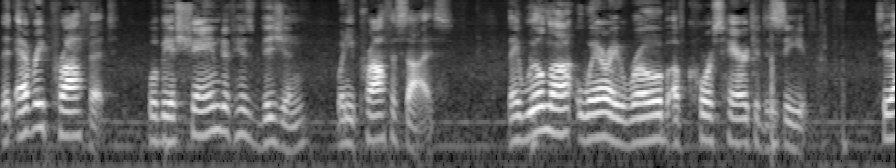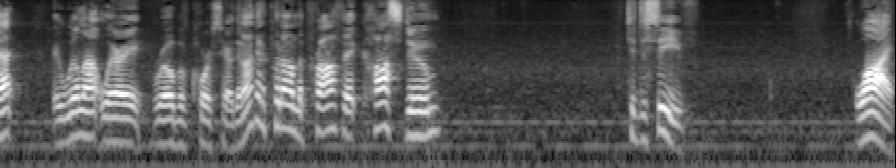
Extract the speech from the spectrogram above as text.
that every prophet will be ashamed of his vision when he prophesies. They will not wear a robe of coarse hair to deceive. See that? They will not wear a robe of coarse hair. They're not going to put on the prophet costume to deceive. Why?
